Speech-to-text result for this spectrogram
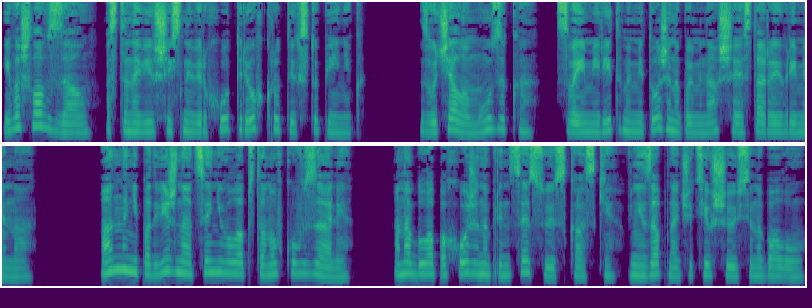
и вошла в зал, остановившись наверху трех крутых ступенек. Звучала музыка, своими ритмами тоже напоминавшая старые времена. Анна неподвижно оценивала обстановку в зале. Она была похожа на принцессу из сказки, внезапно очутившуюся на балу.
